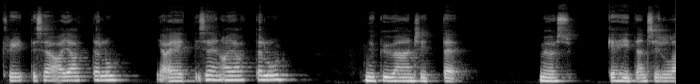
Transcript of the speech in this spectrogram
kriittiseen ajatteluun ja eettiseen ajatteluun. Nykyään sitten myös kehitän sillä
